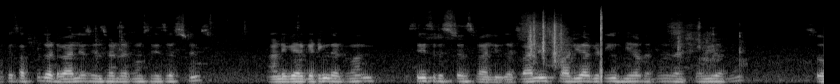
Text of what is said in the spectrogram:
okay substitute that values inside that one series resistance and we are getting that one series resistance value that value is what you are getting here that one i'll show you that so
